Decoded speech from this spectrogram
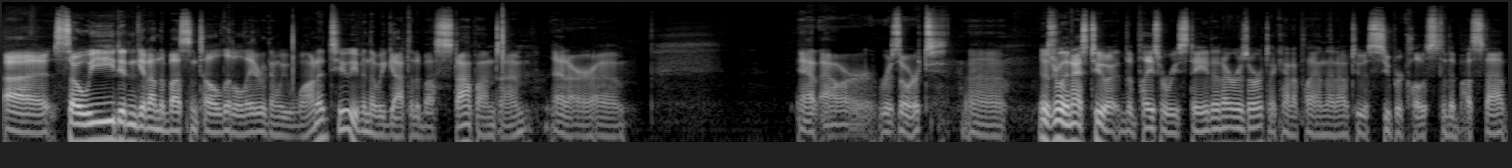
uh, so we didn't get on the bus until a little later than we wanted to, even though we got to the bus stop on time at our uh, at our resort. Uh, it was really nice too. The place where we stayed at our resort, I kind of planned that out too, was super close to the bus stop,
